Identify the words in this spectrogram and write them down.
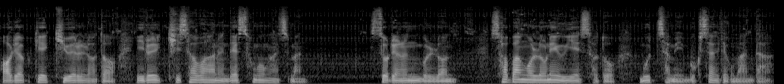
어렵게 기회를 얻어 이를 기사화하는 데 성공하지만 소련은 물론 서방 언론에 의해서도 무참히 묵살되고 만다.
